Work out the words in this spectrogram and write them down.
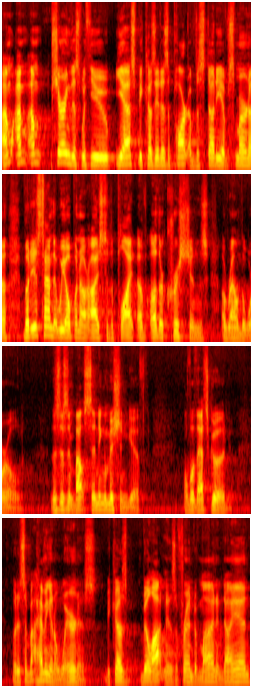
I'm, I'm, I'm, sharing this with you, yes, because it is a part of the study of Smyrna, but it is time that we open our eyes to the plight of other Christians around the world. This isn't about sending a mission gift, although that's good, but it's about having an awareness because Bill Otten is a friend of mine and Diane,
